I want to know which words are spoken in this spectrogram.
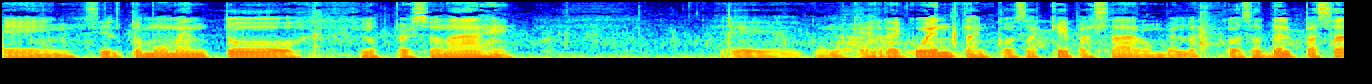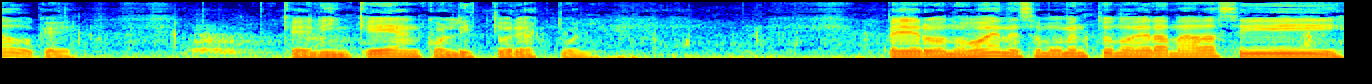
en cierto momento los personajes eh, como que recuentan cosas que pasaron, ¿verdad? Cosas del pasado que, que linkean con la historia actual. Pero no, en ese momento no era nada así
